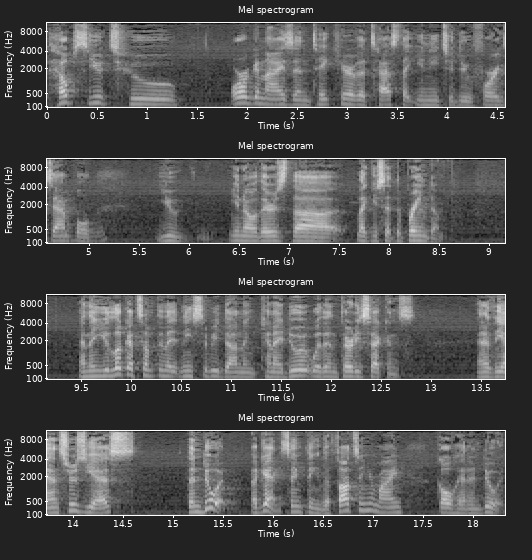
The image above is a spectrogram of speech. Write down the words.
helps you to organize and take care of the tasks that you need to do. For example, mm-hmm. you, you know, there's the, like you said, the brain dump. And then you look at something that needs to be done, and can I do it within 30 seconds? And if the answer is yes, then do it. Again, same thing. The thoughts in your mind, go ahead and do it.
